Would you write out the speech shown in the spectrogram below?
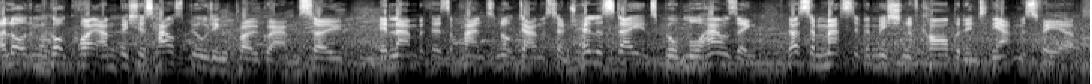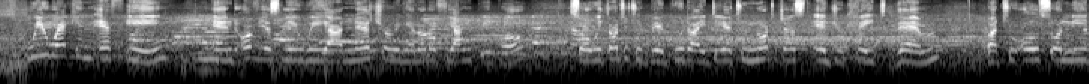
a lot of them have got quite ambitious house building programmes. So in Lambeth, there's a plan to knock down the Central Hill estate and to build more housing. That's a massive emission of carbon into the atmosphere. We work in FE and obviously we are nurturing a lot of young people. So we thought it would be a good idea to not just educate them, but to also lead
